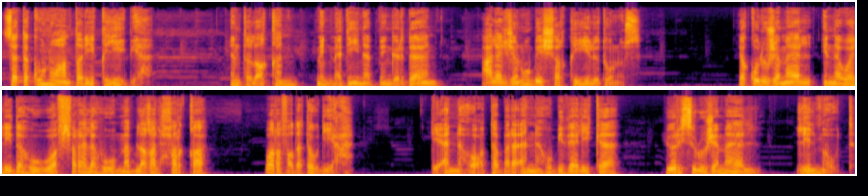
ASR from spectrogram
ستكون عن طريق ليبيا. انطلاقا من مدينة بنجردان على الجنوب الشرقي لتونس. يقول جمال إن والده وفر له مبلغ الحرقة ورفض توديعه لأنه اعتبر أنه بذلك يرسل جمال للموت.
